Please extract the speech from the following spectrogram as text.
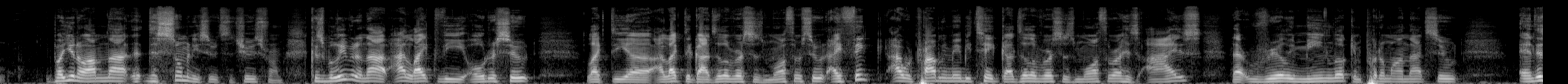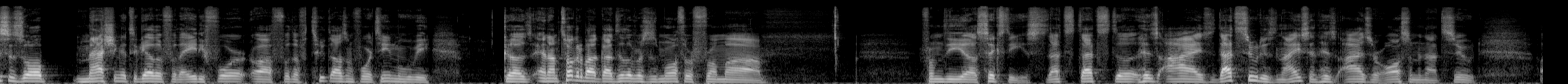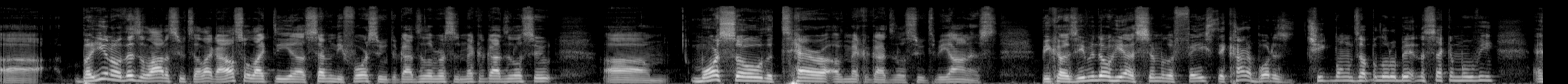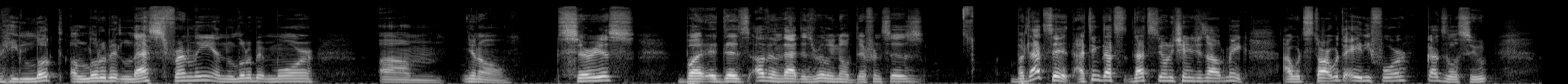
but you know, I'm not. There's so many suits to choose from. Because believe it or not, I like the older suit like the uh, I like the Godzilla versus Mothra suit. I think I would probably maybe take Godzilla versus Mothra, his eyes, that really mean look, and put him on that suit. And this is all mashing it together for the '84 uh, for the 2014 movie. Because and I'm talking about Godzilla versus Mothra from uh, from the uh, 60s. That's that's the his eyes. That suit is nice, and his eyes are awesome in that suit. Uh, but you know, there's a lot of suits I like. I also like the uh, 74 suit, the Godzilla versus Mechagodzilla suit. Um, more so the Terror of Mechagodzilla suit, to be honest. Because even though he had a similar face, they kind of brought his cheekbones up a little bit in the second movie, and he looked a little bit less friendly and a little bit more, um, you know, serious. But it does. Other than that, there's really no differences but that's it. I think that's that's the only changes I would make. I would start with the 84 Godzilla suit.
